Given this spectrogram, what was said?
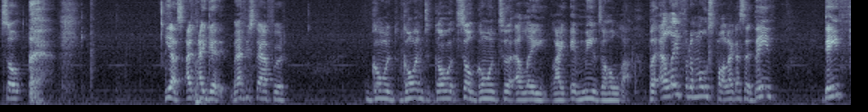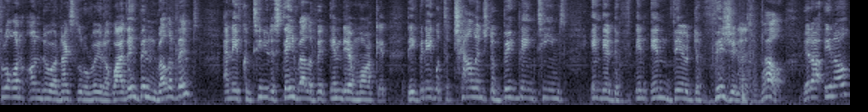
So, yes, I, I get it. Matthew Stafford going going to going so going to LA like it means a whole lot. But LA for the most part, like I said, they've they've flown under a nice little radar. While they've been relevant and they've continued to stay relevant in their market, they've been able to challenge the big name teams in their div- in, in their division as well. You know, you know,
